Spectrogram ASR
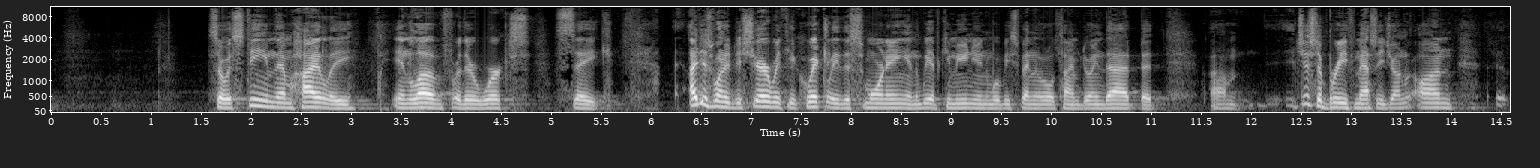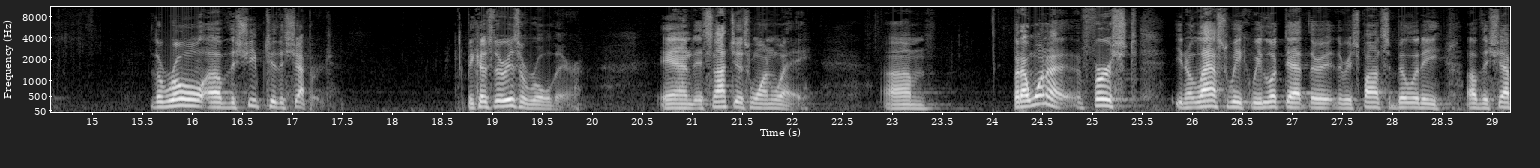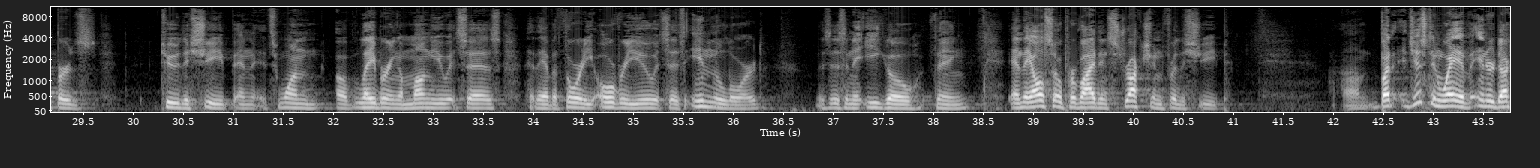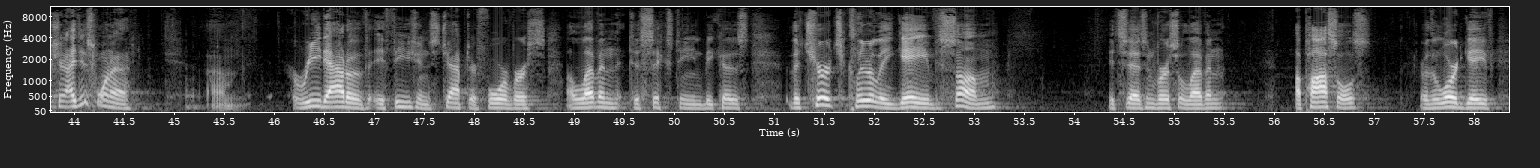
So esteem them highly in love for their work's sake. I just wanted to share with you quickly this morning, and we have communion. We'll be spending a little time doing that, but um, just a brief message on, on the role of the sheep to the shepherd. Because there is a role there. And it's not just one way. Um, but I want to first You know, last week we looked at the, the responsibility of the shepherds to the sheep, and it's one of laboring among you, it says. They have authority over you, it says, in the Lord. This isn't an ego thing. And they also provide instruction for the sheep. Um, but just in way of introduction, I just want to um, read out of Ephesians chapter 4, verse 11 to 16, because the church clearly gave some, it says in verse 11, apostles, or the Lord gave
